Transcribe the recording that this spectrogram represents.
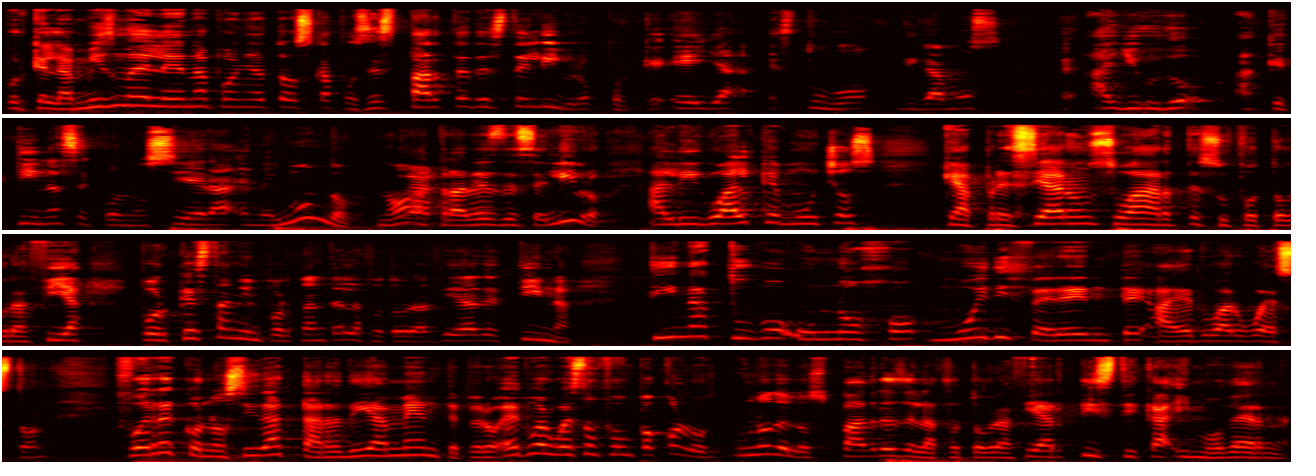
Porque la misma Elena Poniatowska, pues es parte de este libro, porque ella estuvo, digamos, ayudó a que Tina se conociera en el mundo, ¿no? A través de ese libro. Al igual que muchos que apreciaron su arte, su fotografía. ¿Por qué es tan importante la fotografía de Tina? Tina tuvo un ojo muy diferente a Edward Weston. Fue reconocida tardíamente, pero Edward Weston fue un poco uno de los padres de la fotografía artística y moderna.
